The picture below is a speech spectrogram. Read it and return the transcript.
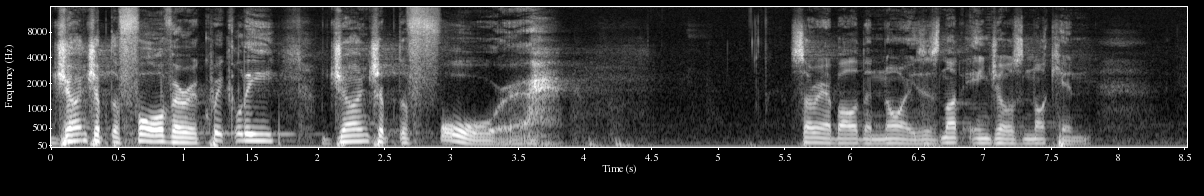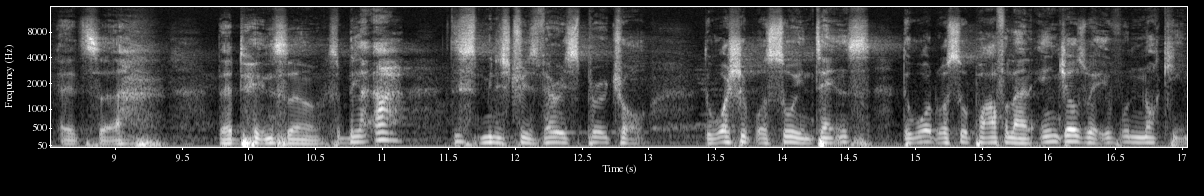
John chapter 4, very quickly. John chapter 4. Sorry about the noise, it's not angels knocking it's uh, they're doing some. So be like, ah, this ministry is very spiritual. The worship was so intense, the word was so powerful, and angels were even knocking.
